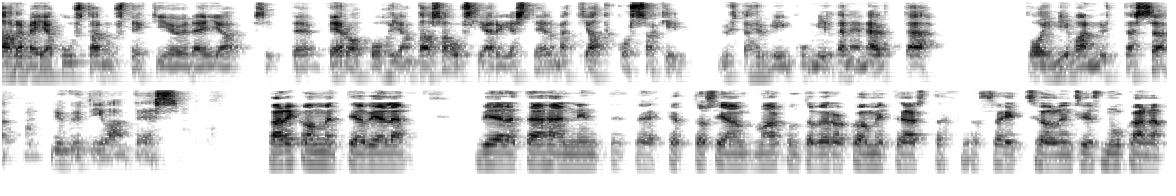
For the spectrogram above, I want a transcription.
tarve- ja kustannustekijöiden ja sitten veropohjan tasausjärjestelmät jatkossakin yhtä hyvin kuin miltä ne näyttää toimivan nyt tässä nykytilanteessa. Pari kommenttia vielä, vielä tähän, niin ehkä tosiaan maakuntaverokomiteasta, jossa itse olin siis mukana,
